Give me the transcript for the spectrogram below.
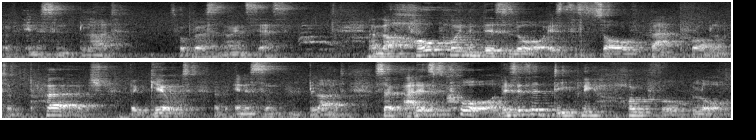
of innocent blood. That's what verse 9 says. And the whole point of this law is to solve that problem, to purge the guilt of innocent blood. So, at its core, this is a deeply hopeful law,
